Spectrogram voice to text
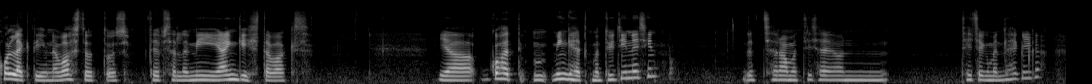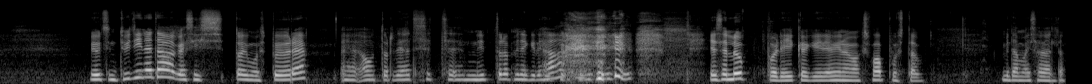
kollektiivne vastutus teeb selle nii ängistavaks. ja kohati mingi hetk ma tüdinesin, et see raamat ise on seitsekümmend lehekülge. jõudsin tüdineda, aga siis toimus pööre, autor teadis, et nüüd tuleb midagi teha. Ja see lõpp oli ikkagi minu jaoks vapustav mida ma ei saa öelda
